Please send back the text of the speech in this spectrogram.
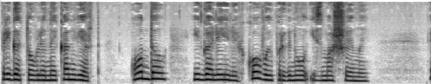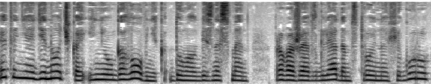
приготовленный конверт, отдал, и Галей легко выпрыгнул из машины. «Это не одиночка и не уголовник», — думал бизнесмен, — провожая взглядом стройную фигуру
